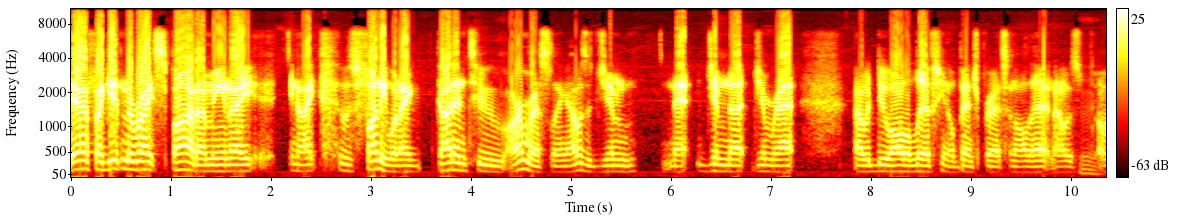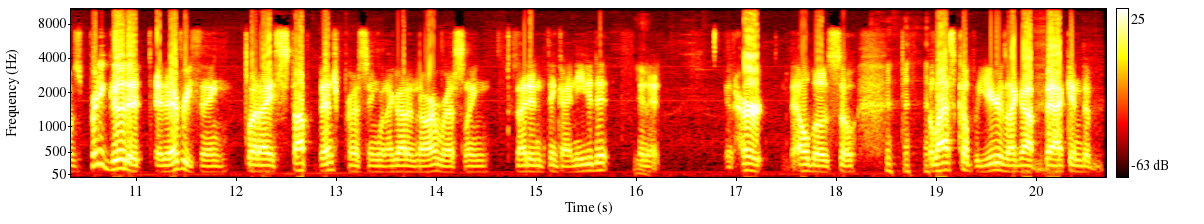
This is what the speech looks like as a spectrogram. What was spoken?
Yeah, if I get in the right spot. I mean, I you know, I, it was funny when I got into arm wrestling. I was a gym net, gym nut, gym rat. I would do all the lifts, you know, bench press and all that, and I was hmm. I was pretty good at, at everything. But I stopped bench pressing when I got into arm wrestling because I didn't think I needed it, and it it hurt the elbows. So the last couple of years, I got back into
